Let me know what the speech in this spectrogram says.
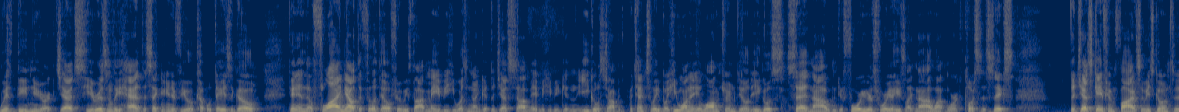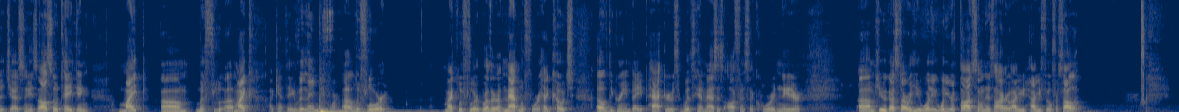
with the New York Jets. He originally had the second interview a couple days ago, then ended up flying out to Philadelphia. We thought maybe he wasn't going to get the Jets job, maybe he'd be getting the Eagles job potentially, but he wanted a long term deal. The Eagles said, nah, we can do four years for you. He's like, nah, I want more closer to six. The Jets gave him five, so he's going to the Jets, and he's also taking Mike um, LaFleur, uh, Mike, I can't think of his name before, uh, LaFleur, Mike LaFleur, brother of Matt LaFleur, head coach of the Green Bay Packers, with him as his offensive coordinator. Um, Hugh, got to start with you. What are, what are your thoughts on this hire? How you how you feel for Saleh?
